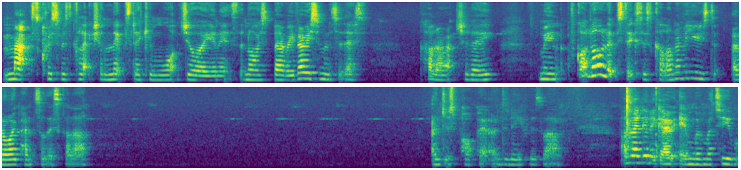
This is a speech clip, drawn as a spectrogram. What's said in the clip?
MAC's Christmas Collection lipstick in What Joy and it's a nice berry, very similar to this colour actually. I mean, I've got a lot of lipsticks this colour, I've never used an eye pencil this colour. And just pop it underneath as well. I'm then going to go in with my 2,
